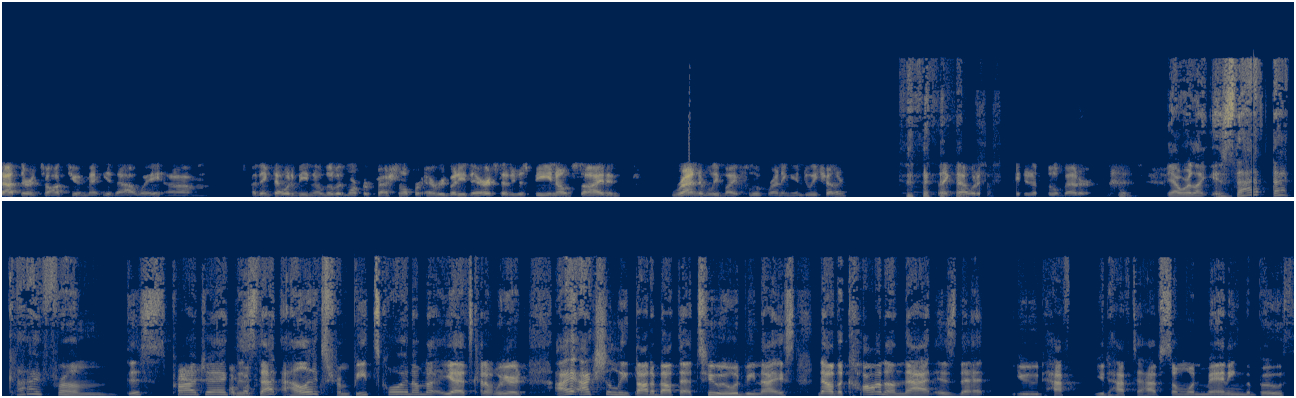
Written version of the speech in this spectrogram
sat there and talked to you and met you that way. Um, I think that would have been a little bit more professional for everybody there instead of just being outside and randomly by fluke running into each other. I think that would have made it a little better. yeah, we're like, is that that guy from this project? Is that Alex from BeatzCoin? I'm not. Yeah, it's kind of weird. I actually thought about that too. It would be nice. Now the con on that is that you'd have you'd have to have someone manning the booth,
